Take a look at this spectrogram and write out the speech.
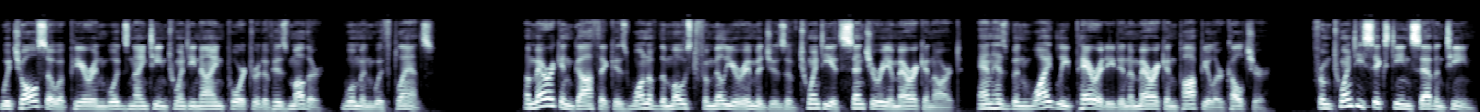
which also appear in Wood's 1929 portrait of his mother, Woman with Plants. American Gothic is one of the most familiar images of 20th century American art and has been widely parodied in American popular culture. From 2016-17,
